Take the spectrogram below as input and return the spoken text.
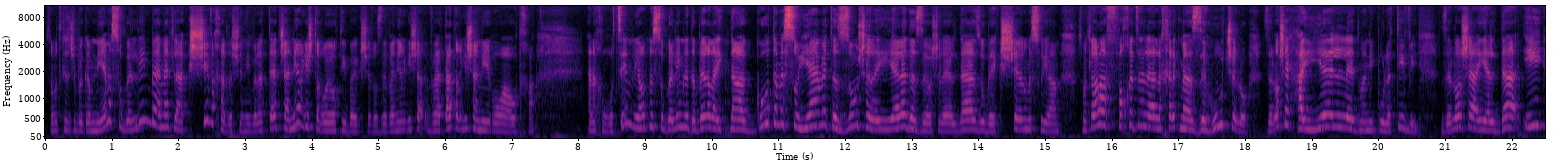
זאת אומרת, כדי שגם נהיה מסוגלים באמת להקשיב אחד לשני ולתת, שאני ארגיש שאתה רואה אותי בהקשר הזה, ואני ארגיש, ואתה תרגיש שאני רואה אותך. אנחנו רוצים להיות מסוגלים לדבר על ההתנהגות המסוימת הזו של הילד הזה או של הילדה הזו בהקשר מסוים. זאת אומרת, לא להפוך את זה לחלק מהזהות שלו. זה לא שהילד מניפולטיבי, זה לא שהילדה היא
